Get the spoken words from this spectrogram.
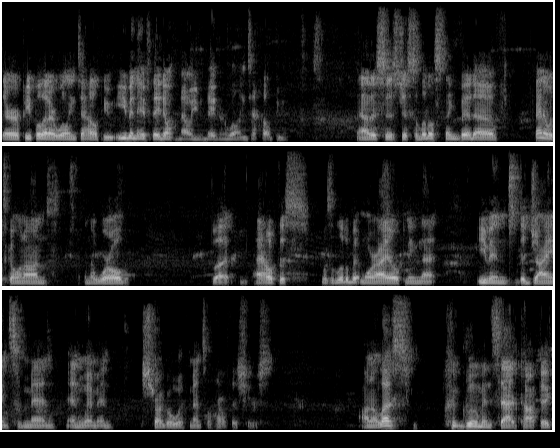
There are people that are willing to help you, even if they don't know you, they are willing to help you. Now, this is just a little snippet of kind of what's going on in the world, but I hope this was a little bit more eye opening that even the giants of men and women struggle with mental health issues. On a less gloom and sad topic,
